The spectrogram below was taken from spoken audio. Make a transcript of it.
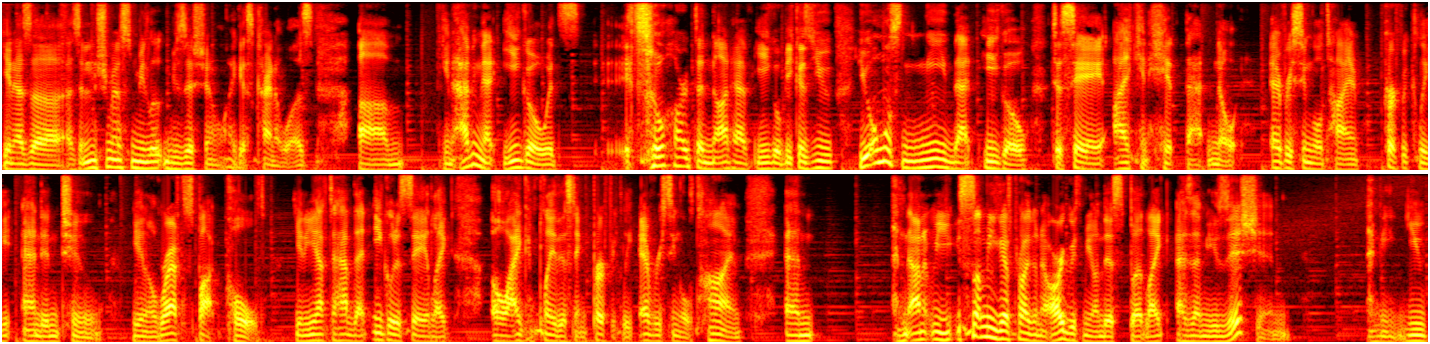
you know, as, a, as an instrumentalist mu- musician, well, I guess kind of was, um, you know, having that ego, it's, it's so hard to not have ego because you, you almost need that ego to say, I can hit that note every single time perfectly and in tune, you know, right off the spot cold. You know, you have to have that ego to say like, oh, I can play this thing perfectly every single time. And and I don't, some of you guys probably gonna argue with me on this, but like as a musician, I mean, you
